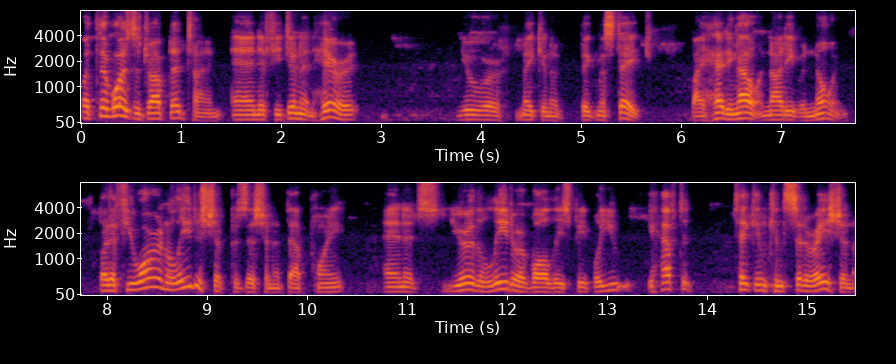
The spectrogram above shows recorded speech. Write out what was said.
But there was a drop dead time. And if you didn't hear it, you were making a big mistake by heading out and not even knowing. But if you are in a leadership position at that point, and it's you're the leader of all these people, you you have to take in consideration.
